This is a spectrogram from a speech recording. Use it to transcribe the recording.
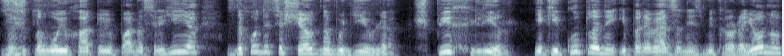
За житловою хатою пана Сергія знаходиться ще одна будівля шпіг хлір, який куплений і перевезений з мікрорайону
